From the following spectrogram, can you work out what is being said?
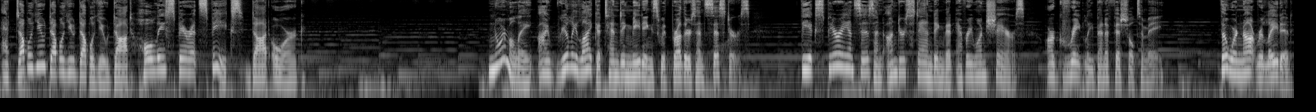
at www.holyspiritspeaks.org. Normally, I really like attending meetings with brothers and sisters. The experiences and understanding that everyone shares are greatly beneficial to me. Though we're not related,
